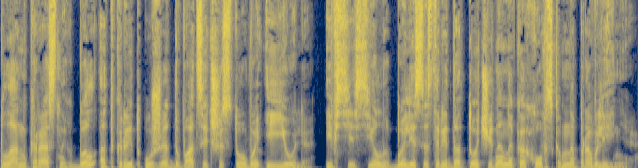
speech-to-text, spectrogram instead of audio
План красных был открыт уже 26 июля, и все силы были сосредоточены на Каховском направлении.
